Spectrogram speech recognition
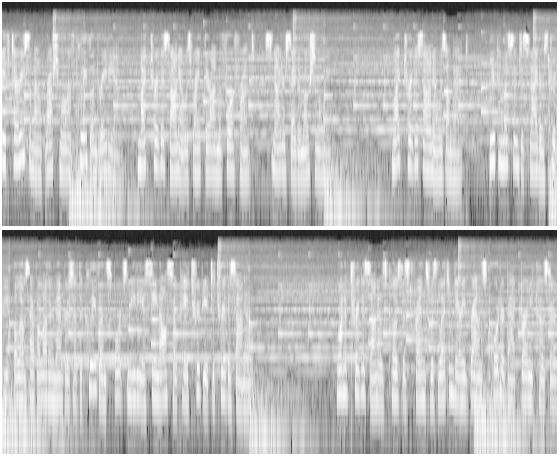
If Teresa Mount Rushmore of Cleveland radio, Mike Trivisonno is right there on the forefront, Snyder said emotionally. Mike Trivisonno was on that. You can listen to Snyder's tribute below several other members of the Cleveland sports media scene also paid tribute to Trivisonno. One of Trivisonno's closest friends was legendary Browns quarterback Bernie Kosar.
